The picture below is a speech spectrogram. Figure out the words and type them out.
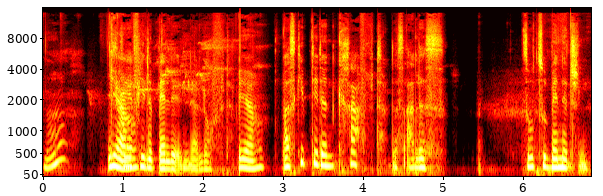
Ne? Ja. Sehr viele Bälle in der Luft. Ja. Was gibt dir denn Kraft, das alles so zu managen?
